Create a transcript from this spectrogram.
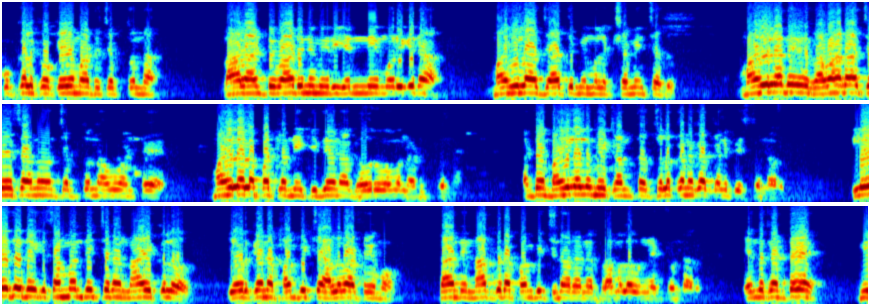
కుక్కలకి ఒకే మాట చెప్తున్నా నాలాంటి వాడిని మీరు ఎన్ని మురిగినా మహిళా జాతి మిమ్మల్ని క్షమించదు. మహిళని రవాణా చేశాను అని చెప్తున్నావు అంటే మహిళల పట్ల నీకు ఇదేనా గౌరవం అని అడుగుతున్నా. అంటే మహిళలు మీకు అంత చులకనగా కనిపిస్తున్నారు. లేదు నీకు సంబంధించిన నాయకులు ఎవరికైనా పంపించే అలవాటేమో దాన్ని నాకు కూడా పంపించినారనే భ్రమలో ఉన్నట్టున్నారు ఎందుకంటే మీ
